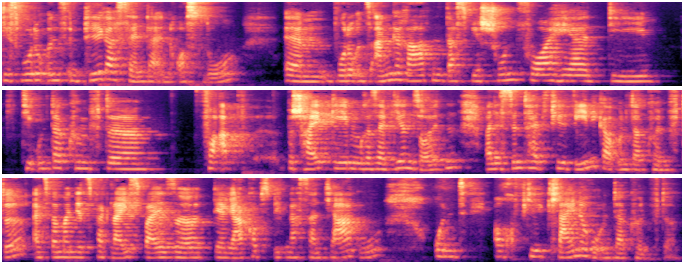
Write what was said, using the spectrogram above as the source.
das wurde uns im Pilgercenter in Oslo, ähm, wurde uns angeraten, dass wir schon vorher die, die Unterkünfte vorab Bescheid geben, reservieren sollten, weil es sind halt viel weniger Unterkünfte, als wenn man jetzt vergleichsweise der Jakobsweg nach Santiago und auch viel kleinere Unterkünfte.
